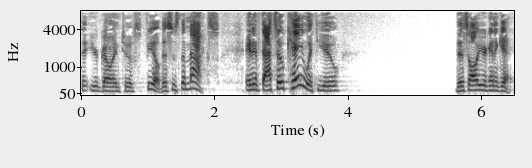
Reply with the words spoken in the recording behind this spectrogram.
that you're going to feel. This is the max. And if that's okay with you, this is all you're going to get.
